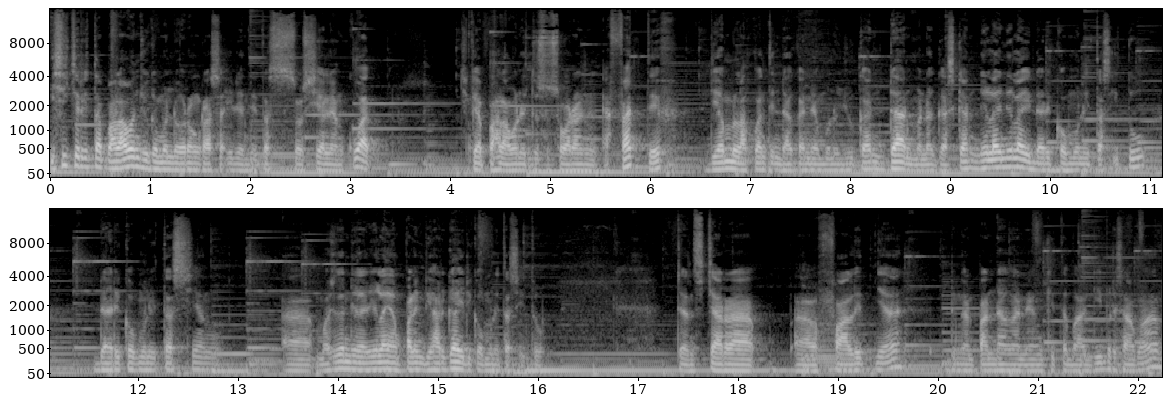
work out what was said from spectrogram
Isi cerita pahlawan juga mendorong rasa identitas sosial yang kuat. Jika pahlawan itu seseorang yang efektif, dia melakukan tindakan yang menunjukkan dan menegaskan nilai-nilai dari komunitas itu dari komunitas yang uh, maksudnya nilai-nilai yang paling dihargai di komunitas itu dan secara uh, validnya dengan pandangan yang kita bagi bersama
